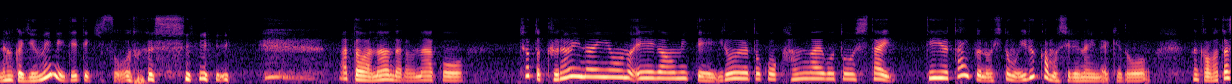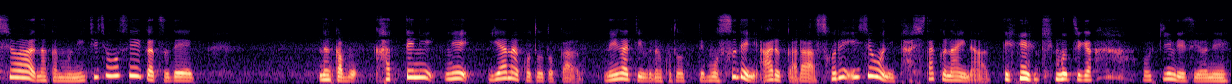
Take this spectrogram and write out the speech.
なんか夢に出てきそうだし、あとは何だろうな、こう、ちょっと暗い内容の映画を見て、いろいろとこう考え事をしたいっていうタイプの人もいるかもしれないんだけど、なんか私はなんかもう日常生活でなんかもう勝手にね嫌なこととかネガティブなことってもうすでにあるからそれ以上に足したくないなっていう気持ちが大きいんですよね。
